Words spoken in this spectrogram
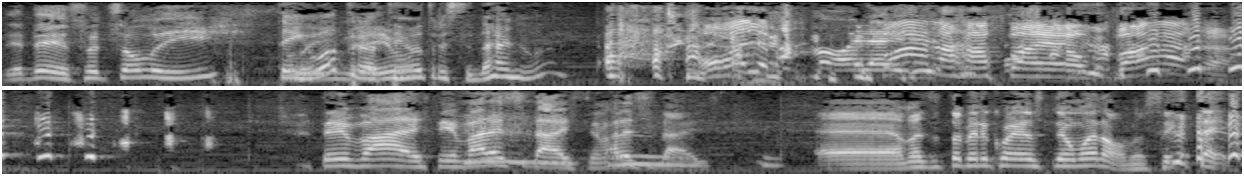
Dedê, eu sou de São Luís. Tem Luís outra? mesmo. Tem outra cidade lá? Olha, Olha aí. para, Rafael, para! Tem várias, tem várias cidades, tem várias cidades. É, mas eu também não conheço nenhuma, não. Não sei que tem.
